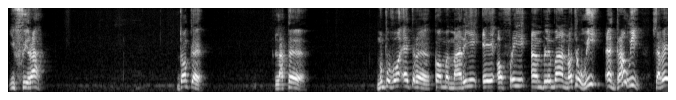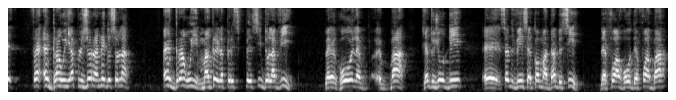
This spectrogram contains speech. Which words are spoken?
il fuira. Donc, euh, la peur. Nous pouvons être comme Marie et offrir humblement notre oui, un grand oui. J'avais fait un grand oui il y a plusieurs années de cela. Un grand oui, malgré la péripéties de la vie, les hauts et les bas. J'ai toujours dit, eh, cette vie, c'est comme un dent de scie. Des fois haut, des fois bas.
